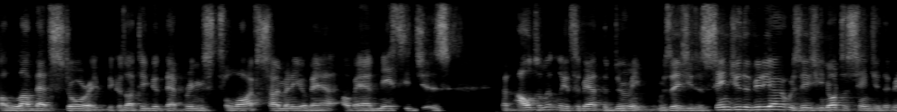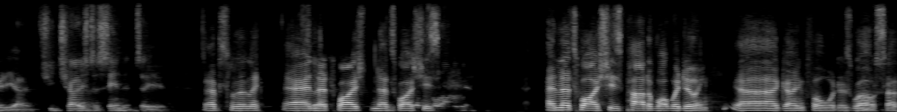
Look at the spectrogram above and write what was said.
I love that story because I think that that brings to life so many of our of our messages. But ultimately, it's about the doing. It was easy to send you the video. It was easy not to send you the video. She chose to send it to you. Absolutely, and so, that's why that's why she's and that's why she's part of what we're doing uh, going forward as well. So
